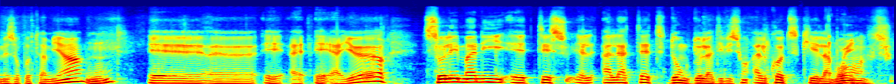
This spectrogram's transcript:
mésopotamien euh, et, et, ailleurs. Soleimani était à la tête donc de la division Al-Quds, qui est la branche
